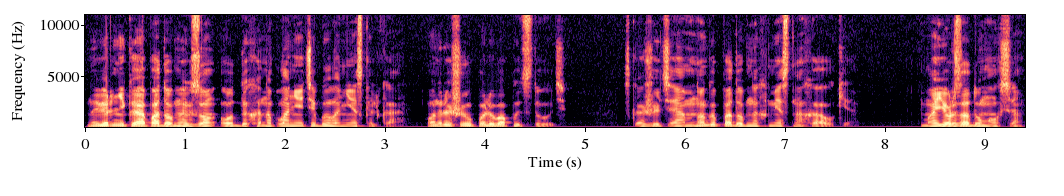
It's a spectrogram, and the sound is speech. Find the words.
Наверняка подобных зон отдыха на планете было несколько. Он решил полюбопытствовать. «Скажите, а много подобных мест на Хауке?» Майор задумался.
